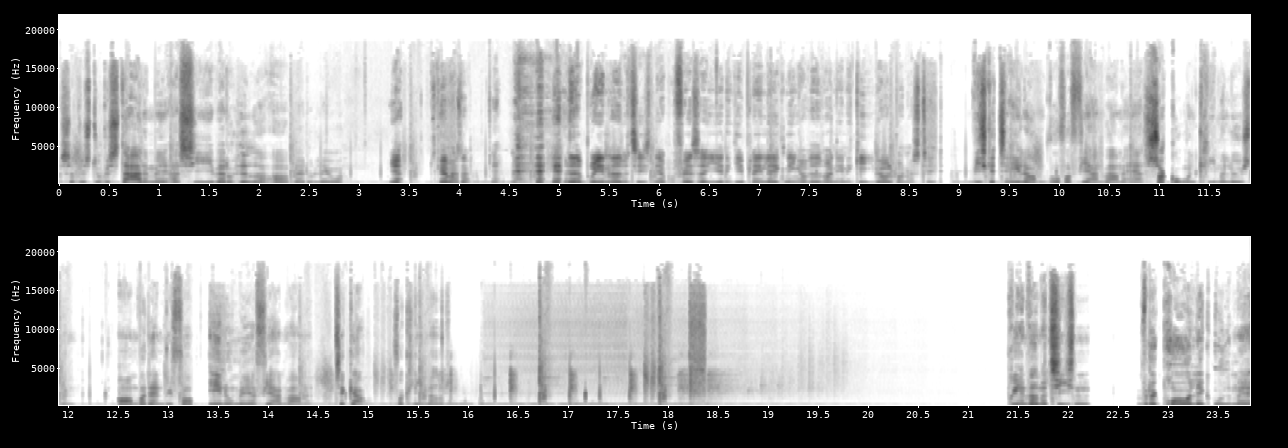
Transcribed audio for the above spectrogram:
Så hvis du vil starte med at sige, hvad du hedder og hvad du laver. Skal jeg bare starte? Ja. jeg hedder Brian Vad Mathisen, jeg er professor i energiplanlægning og vedvarende energi ved Aalborg Universitet. Vi skal tale om, hvorfor fjernvarme er så god en klimaløsning, og om hvordan vi får endnu mere fjernvarme til gavn for klimaet. Brian Vad Mathisen, vil du ikke prøve at lægge ud med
